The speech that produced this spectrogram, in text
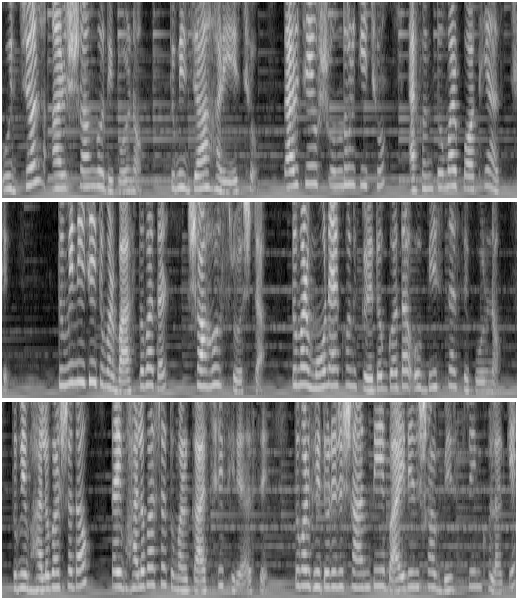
উজ্জ্বল আর সঙ্গতিপূর্ণ। তুমি যা হারিয়েছ, তার চেয়েও সুন্দর কিছু এখন তোমার পথে আসছে। তুমি নিজেই তোমার বাস্তবতার সহস্রষ্টা। তোমার মন এখন কৃতজ্ঞতা ও বিশ্বাসে পূর্ণ। তুমি ভালোবাসা দাও, তাই ভালোবাসা তোমার কাছে ফিরে আসে। তোমার ভেতরের শান্তি, বাইরের সব বিশৃঙ্খলাকে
